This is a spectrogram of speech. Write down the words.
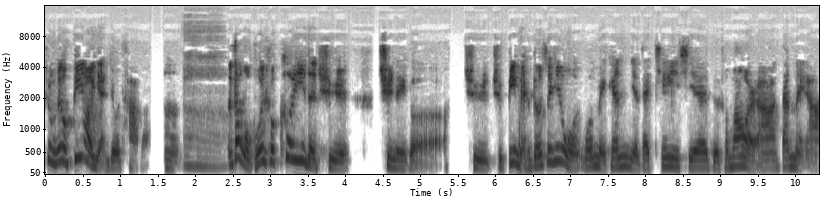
就没有必要研究它了。嗯嗯，但我不会说刻意的去去那个去去避免。比如最近我我每天也在听一些，比如说猫耳啊、耽美啊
